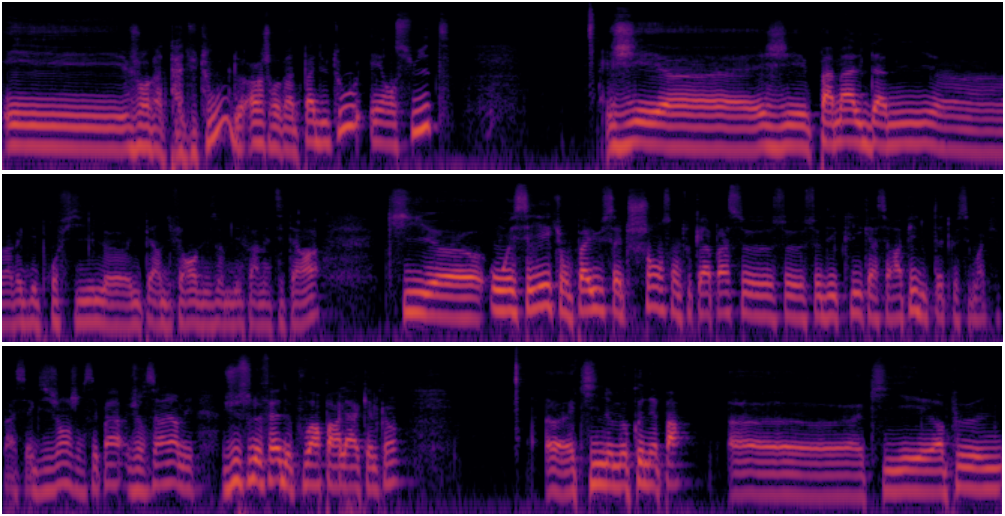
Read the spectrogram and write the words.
Et je regrette pas du tout. De un, je regrette pas du tout. Et ensuite, j'ai euh, pas mal d'amis euh, avec des profils hyper différents, des hommes, des femmes, etc. qui ont essayé, qui n'ont pas eu cette chance, en tout cas pas ce, ce, ce déclic assez rapide, ou peut-être que c'est moi qui suis pas assez exigeant, j'en sais pas, j'en sais rien, mais juste le fait de pouvoir parler à quelqu'un euh, qui ne me connaît pas, euh, qui est un peu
